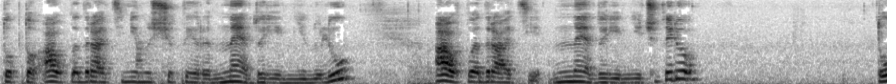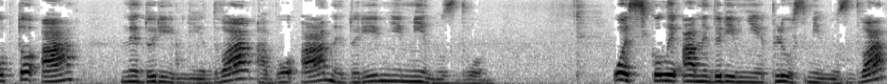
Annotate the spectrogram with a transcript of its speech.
Тобто а в квадраті мінус 4 не дорівнює 0, а в квадраті не дорівнює 4, тобто а не дорівнює 2 або а не дорівнює мінус 2. Ось коли а не дорівнює плюс-мінус 2,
